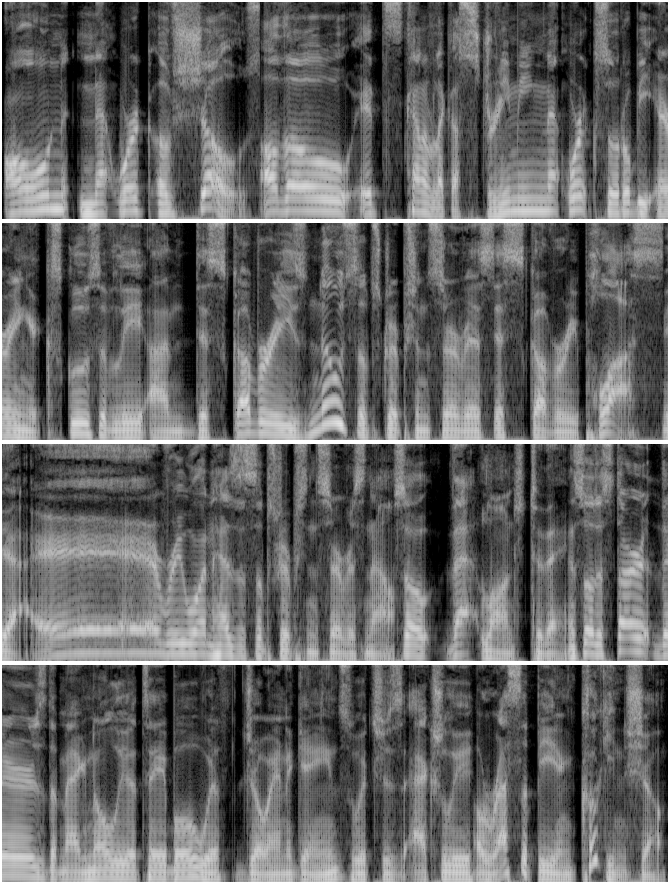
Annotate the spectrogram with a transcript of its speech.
own network of shows. Although it's kind of like a streaming network, so it'll be airing exclusively on Discovery's new subscription service, Discovery Plus. Yeah, everyone has a subscription service now. So that launched today. And so to start, there's the Magnolia table with Joanna Gaines, which is actually a recipe and cooking show.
